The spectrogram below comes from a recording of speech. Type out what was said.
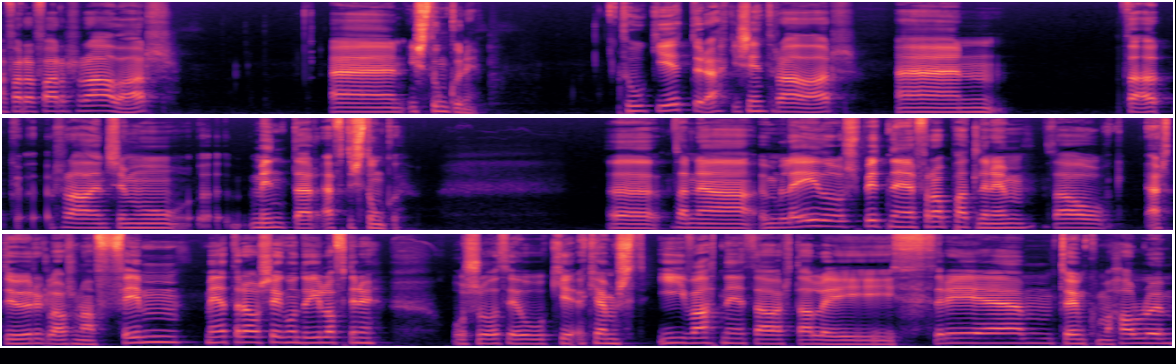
að fara að fara hraðar en í stungunni. Þú getur ekki sint hraðar en það hraðin sem þú myndar eftir stungu. Uh, þannig að um leið og spynnið er frá pallinum þá ertu öruglega á svona 5 metra á sekundu í loftinu og svo þegar þú ke- kemst í vatni þá ertu alveg í 3, 2,5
